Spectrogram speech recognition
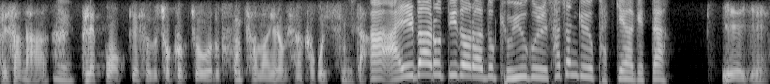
회사나 네. 플랫폼 업계에서도 적극적으로 동참하리라고 생각하고 있습니다. 아 알바로 뛰더라도 교육을 사전 교육 받게 하겠다. 예, 예.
